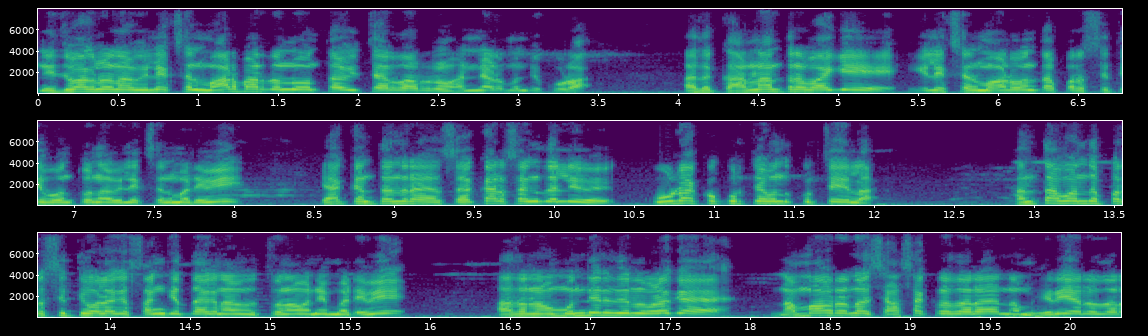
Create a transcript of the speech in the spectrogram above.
ನಿಜವಾಗ್ಲೂ ನಾವು ಇಲೆಕ್ಷನ್ ಮಾಡಬಾರ್ದು ಅನ್ನುವಂಥ ವಿಚಾರದವ್ರು ನಾವು ಹನ್ನೆರಡು ಮಂದಿ ಕೂಡ. ಅದು ಕಾರಣಾಂತರವಾಗಿ ಇಲೆಕ್ಷನ್ ಮಾಡುವಂಥ ಪರಿಸ್ಥಿತಿ ಬಂತು, ನಾವು ಇಲೆಕ್ಷನ್ ಮಾಡೀವಿ. ಯಾಕಂತಂದ್ರೆ, ಸಹಕಾರ ಸಂಘದಲ್ಲಿ ಕೂಡಕ್ಕೂ ಕುರ್ಚೆ, ಒಂದು ಕುರ್ಚೆ ಇಲ್ಲ. ಅಂಥ ಒಂದು ಪರಿಸ್ಥಿತಿ ಒಳಗೆ ಸಂಘ ಇದ್ದಾಗ ನಾವು ಚುನಾವಣೆ ಮಾಡೀವಿ. ಆದ್ರೆ ನಾವು ಮುಂದಿನ ದಿನದೊಳಗೆ ನಮ್ಮವರನ್ನ ಶಾಸಕರದಾರ, ನಮ್ಮ ಹಿರಿಯರದಾರ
